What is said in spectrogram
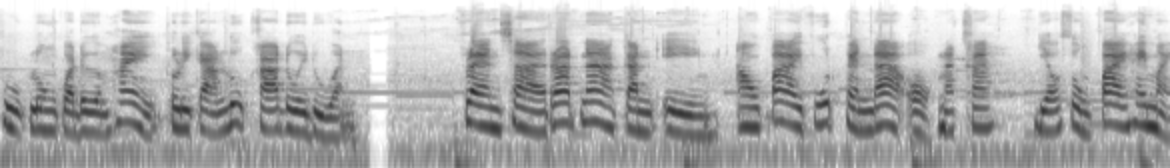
ถูกลงกว่าเดิมให้บริการลูกค้าโดยด่วน แฟรนไชส์ราดหน้ากันเอง เอาป้ายฟู้ดแพนด้าออกนะคะ เดี๋ยวส่งป้ายให้ใหม่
